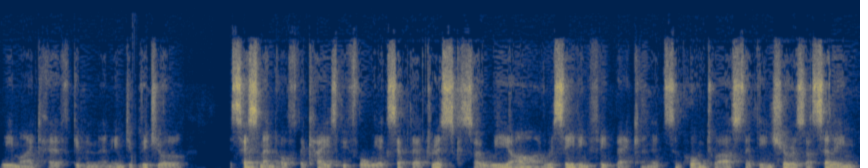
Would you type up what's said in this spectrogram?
we might have given an individual assessment of the case before we accept that risk. So we are receiving feedback, and it's important to us that the insurers are selling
